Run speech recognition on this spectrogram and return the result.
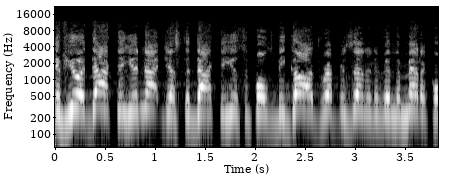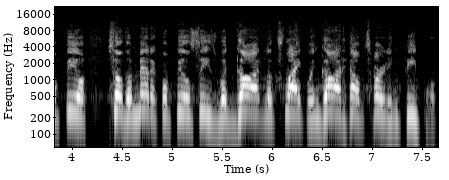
If you're a doctor, you're not just a doctor. You're supposed to be God's representative in the medical field so the medical field sees what God looks like when God helps hurting people.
